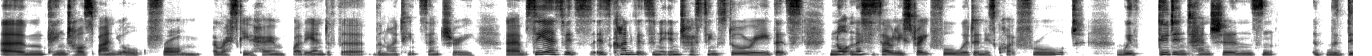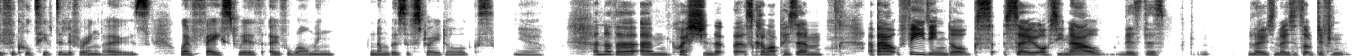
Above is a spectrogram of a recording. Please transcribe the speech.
um, King Charles Spaniel from a rescue home by the end of the the 19th century. Um, so yeah, so it's it's kind of it's an interesting story that's not necessarily straightforward and is quite fraught with good intentions and the difficulty of delivering those when faced with overwhelming numbers of stray dogs. Yeah. Another um, question that, that's come up is um, about feeding dogs. So obviously now there's there's loads and loads of sort of different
